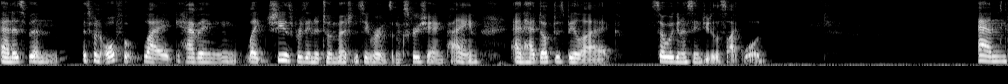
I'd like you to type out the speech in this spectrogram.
and it's been it's been awful. Like having like she is presented to emergency rooms in excruciating pain, and had doctors be like, so we're going to send you to the psych ward. And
